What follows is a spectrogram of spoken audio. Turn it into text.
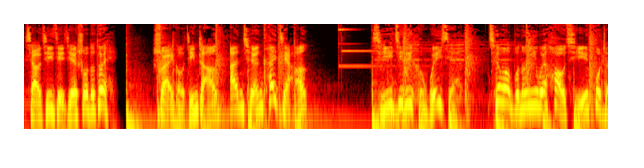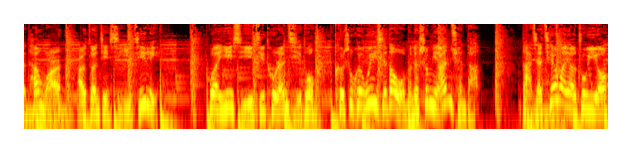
小鸡姐姐说的对，帅狗警长安全开讲。洗衣机里很危险，千万不能因为好奇或者贪玩而钻进洗衣机里。万一洗衣机突然启动，可是会威胁到我们的生命安全的。大家千万要注意哦。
